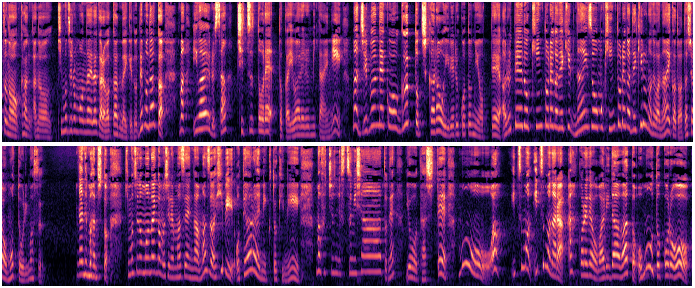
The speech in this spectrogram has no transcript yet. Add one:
人のかんあの気持ちの問題だからわかんないけど、でもなんか、まあ、いわゆるさ、膣トレとか言われるみたいに、まあ自分でこうぐっと力を入れることによって、ある程度筋トレができる、内臓も筋トレができるのではないかと私は思っております。なんでまあちょっと気持ちの問題かもしれませんが、まずは日々お手洗いに行くときに、まあ普通に、普通にシャーっとね、用を足して、もう、あ、いつも、いつもなら、あ、これで終わりだわと思うところを、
